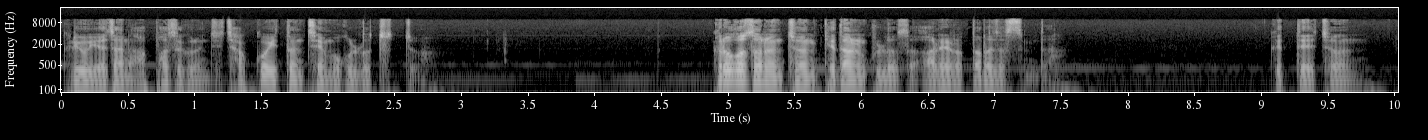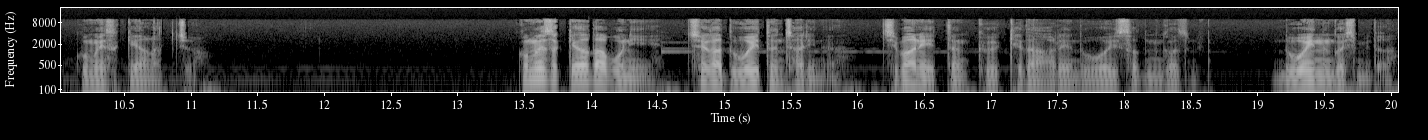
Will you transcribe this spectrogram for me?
그리고 여자는 아파서 그런지 잡고 있던 제 목을 놓쳤죠. 그러고서는 전 계단을 굴러서 아래로 떨어졌습니다. 그때 전 꿈에서 깨어났죠. 꿈에서 깨어다 보니 제가 누워있던 자리는 집 안에 있던 그 계단 아래에 누워 있었던 것 누워 있는 것입니다.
